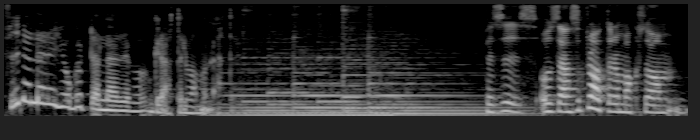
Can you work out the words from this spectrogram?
fil eller yoghurt eller gröt eller vad man nu äter. Precis. Och sen så pratar de också om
